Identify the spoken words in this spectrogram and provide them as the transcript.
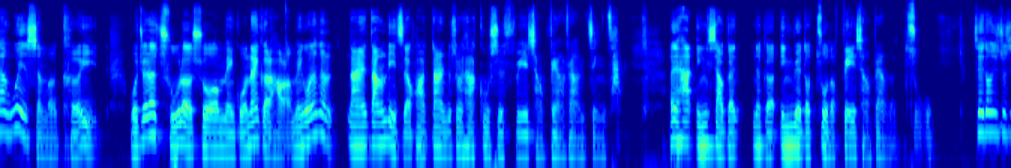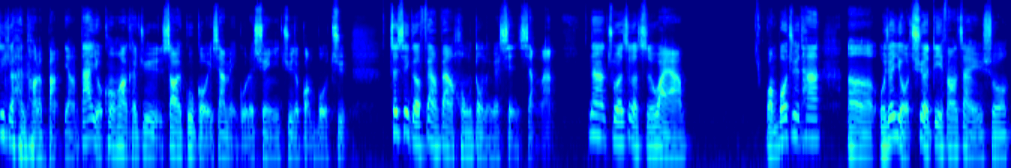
但为什么可以？我觉得除了说美国那个了，好了，美国那个拿来当例子的话，当然就是因为它的故事非常非常非常精彩，而且它音效跟那个音乐都做得非常非常的足，这些东西就是一个很好的榜样。大家有空的话可以去稍微 Google 一下美国的悬疑剧的广播剧。这是一个非常非常轰动的一个现象啦。那除了这个之外啊，广播剧它呃，我觉得有趣的地方在于说，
